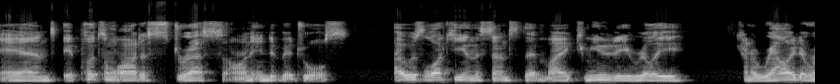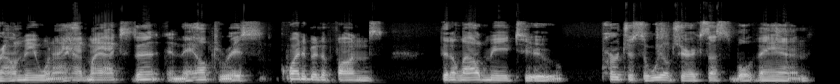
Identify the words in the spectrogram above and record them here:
and it puts a lot of stress on individuals. I was lucky in the sense that my community really kind of rallied around me when I had my accident, and they helped raise quite a bit of funds that allowed me to purchase a wheelchair accessible van,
